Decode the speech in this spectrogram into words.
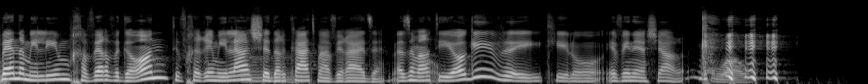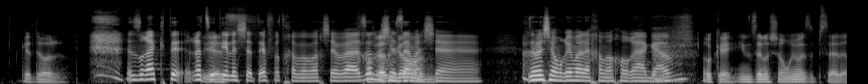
בין המילים חבר וגאון, תבחרי אה. מילה שדרכה את מעבירה את זה. ואז אמרתי יוגי, והיא כאילו הבינה ישר. וואו. גדול. אז רק ת, רציתי Yes. לשתף אותך במחשבה הזאת, ושזה גאון. מה ש... זה מה שאומרים עליך מאחורי הגב. אוקיי, אם זה מה שאומרים, אז זה בסדר.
